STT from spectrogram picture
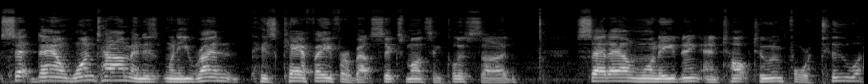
sat down one time and his, when he ran his cafe for about six months in Cliffside, sat down one evening and talked to him for two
